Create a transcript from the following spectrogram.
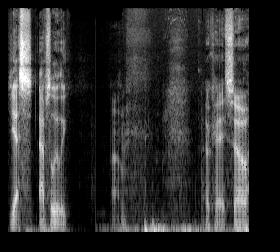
yes absolutely Okay, so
